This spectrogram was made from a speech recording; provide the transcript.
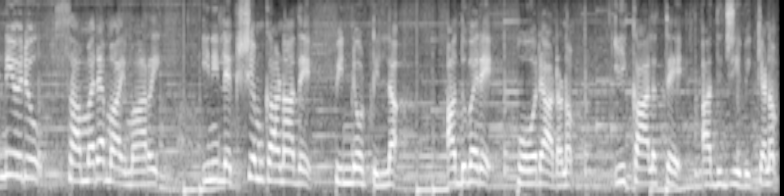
ജീവിതം തന്നെ ഒരു സമരമായി മാറി. ഇനി ലക്ഷ്യം കാണാതെ പിന്നോട്ടില്ല. അതുവരെ പോരാടണം. ഈ കാലത്തെ അതിജീവിക്കണം.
